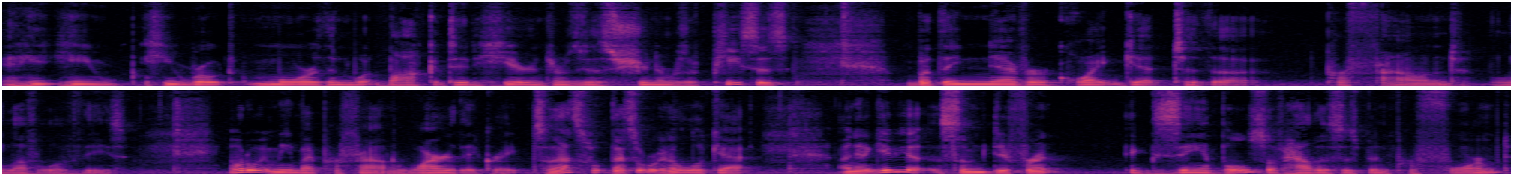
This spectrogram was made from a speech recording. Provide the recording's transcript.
and he he he wrote more than what Bach did here in terms of just sheer numbers of pieces, but they never quite get to the profound level of these. And what do we mean by profound? Why are they great? So that's that's what we're going to look at. I'm going to give you some different examples of how this has been performed,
